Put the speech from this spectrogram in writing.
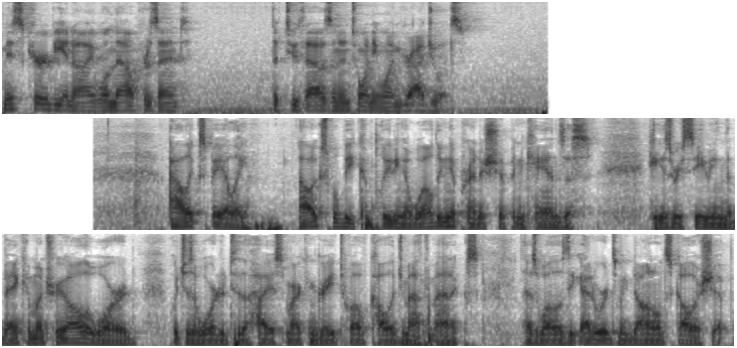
Miss Kirby and I will now present the 2021 graduates. Alex Bailey, Alex will be completing a welding apprenticeship in Kansas. He is receiving the Bank of Montreal Award, which is awarded to the highest mark in grade 12 college mathematics, as well as the Edwards MacDonald Scholarship,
